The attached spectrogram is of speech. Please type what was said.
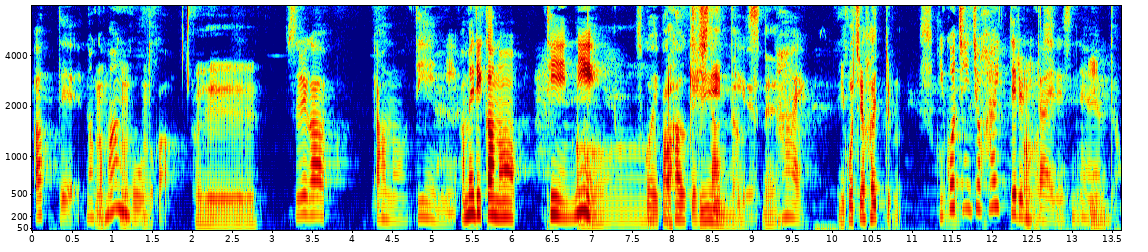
あって、なんかマンゴーとか、へえ。それが、あの、ティーンに、アメリカのティーンに、すごいバカ受けしたってあティーンなんいう。ですね。はい。ニコチン入ってるんですか、ね、ニコチン一応入ってるみたいですね。いいんだ。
